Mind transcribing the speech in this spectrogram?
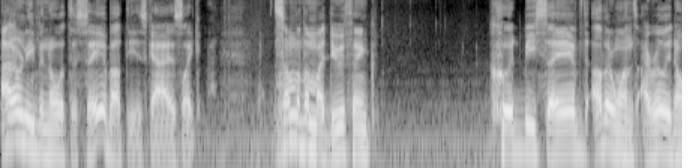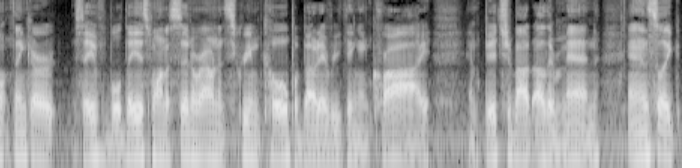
I don't even know what to say about these guys. Like, some of them I do think could be saved. Other ones I really don't think are savable. They just want to sit around and scream cope about everything and cry and bitch about other men. And it's like,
